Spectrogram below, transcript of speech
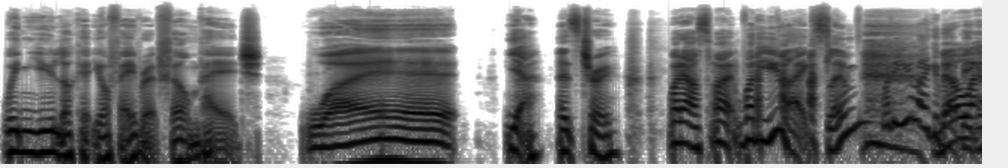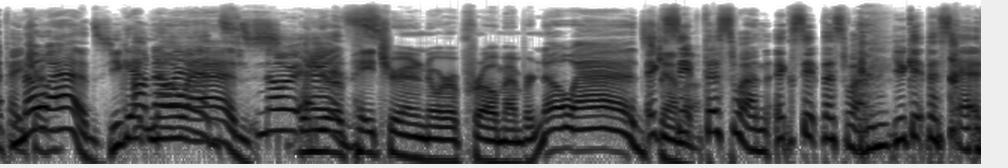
when you look at your favorite film page. What? Yeah, it's true. What else? What, what do you like, Slim? What do you like about No, being a patron? no ads. You get Oh, no no, ads. ads. No when you're a patron or a pro member. No ads, Except Gemma. this one. Except this one. You get this ad.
